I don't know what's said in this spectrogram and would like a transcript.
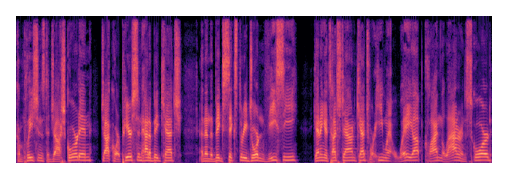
Completions to Josh Gordon. Jahcour Pearson had a big catch. And then the big 6'3 Jordan Veasy getting a touchdown catch where he went way up, climbed the ladder, and scored.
